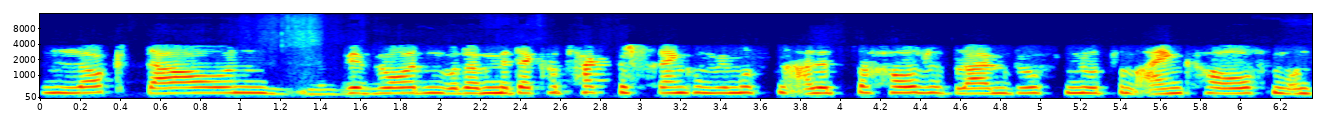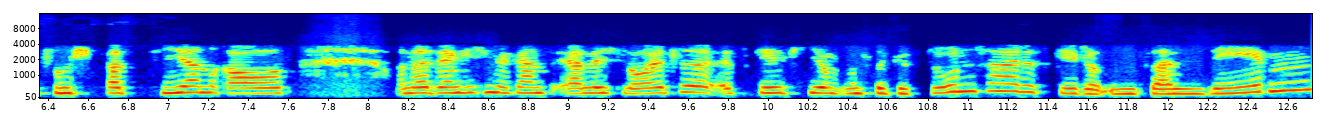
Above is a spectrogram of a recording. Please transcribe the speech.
Lockdown, wir wurden oder mit der Kontaktbeschränkung, wir mussten alle zu Hause bleiben, durften nur zum Einkaufen und zum Spazieren raus. Und da denke ich mir ganz ehrlich, Leute, es geht hier um unsere Gesundheit, es geht um unser Leben.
